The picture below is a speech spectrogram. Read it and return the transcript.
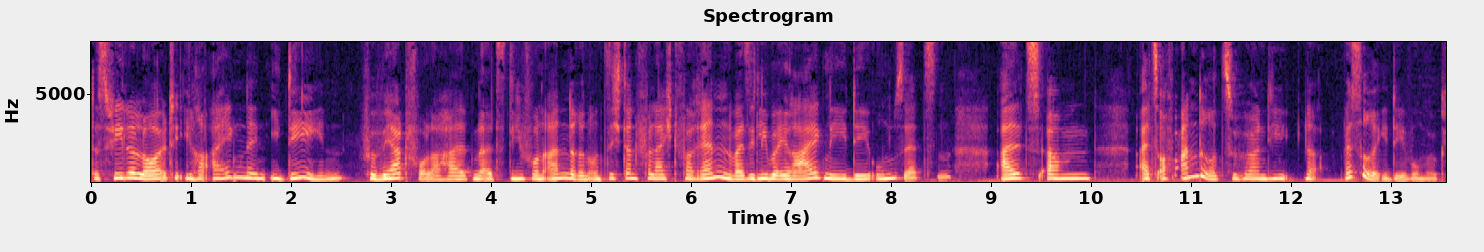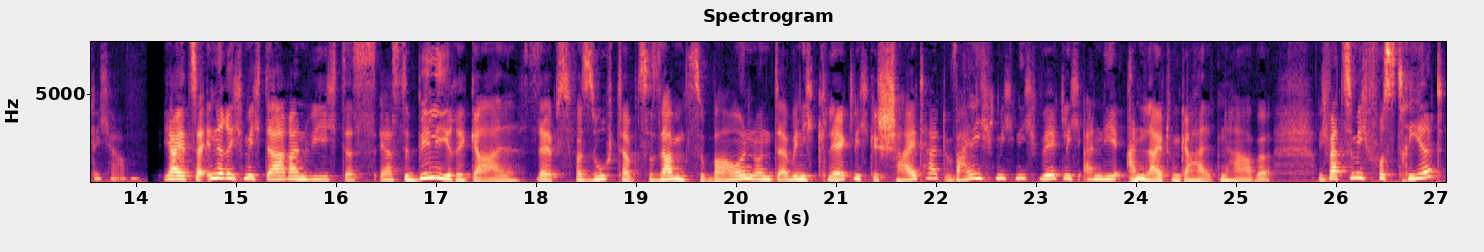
dass viele Leute ihre eigenen Ideen für wertvoller halten als die von anderen und sich dann vielleicht verrennen, weil sie lieber ihre eigene Idee umsetzen, als, ähm, als auf andere zu hören, die eine bessere Idee womöglich haben. Ja, jetzt erinnere ich mich daran, wie ich das erste Billy-Regal selbst versucht habe zusammenzubauen und da bin ich kläglich gescheitert, weil ich mich nicht wirklich an die Anleitung gehalten habe. Ich war ziemlich frustriert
